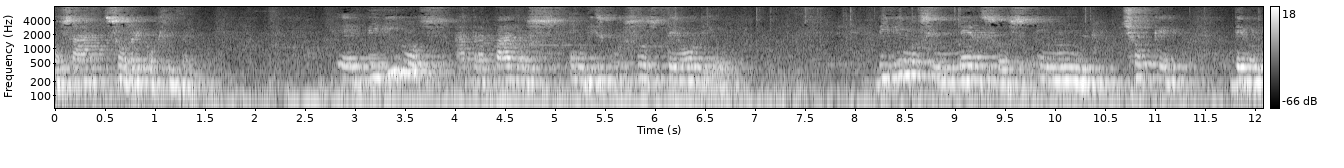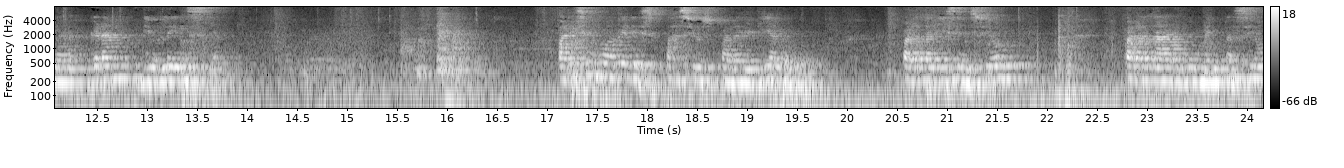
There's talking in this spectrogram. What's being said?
nos ha sobrecogido. Eh, vivimos atrapados en discursos de odio, vivimos inmersos en un choque de una gran violencia. Parece no haber espacios para el diálogo, para la disensión, para la argumentación.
